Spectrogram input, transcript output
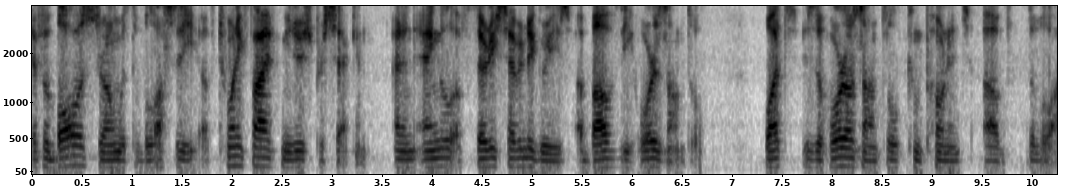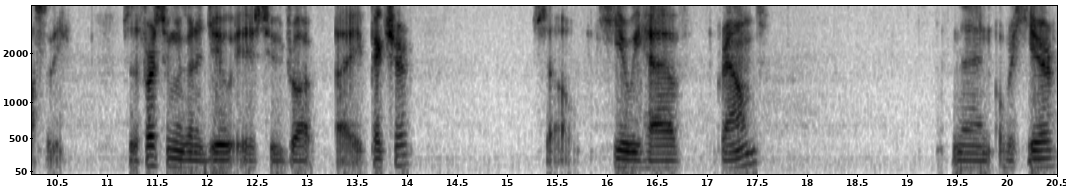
If a ball is thrown with a velocity of 25 meters per second at an angle of 37 degrees above the horizontal, what is the horizontal component of the velocity? So the first thing we're going to do is to draw a picture. So here we have ground. And then over here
